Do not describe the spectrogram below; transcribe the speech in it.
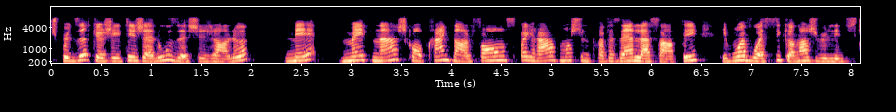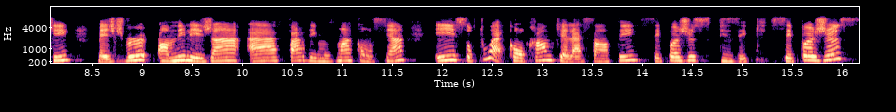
je peux dire que j'ai été jalouse de ces gens-là, mais maintenant, je comprends que dans le fond, c'est pas grave. Moi, je suis une professionnelle de la santé et moi, voici comment je veux l'éduquer. Mais je veux emmener les gens à faire des mouvements conscients et surtout à comprendre que la santé, c'est pas juste physique. C'est pas juste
